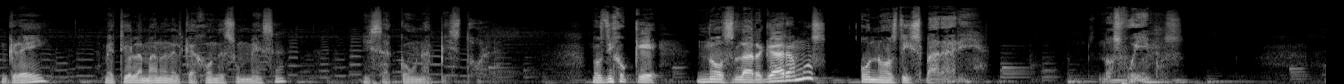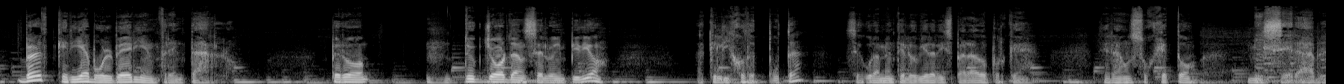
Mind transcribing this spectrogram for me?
Gray metió la mano en el cajón de su mesa y sacó una pistola. Nos dijo que nos largáramos o nos dispararía. Nos fuimos. Bert quería volver y enfrentarlo, pero Duke Jordan se lo impidió. Aquel hijo de puta seguramente le hubiera disparado porque era un sujeto miserable.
